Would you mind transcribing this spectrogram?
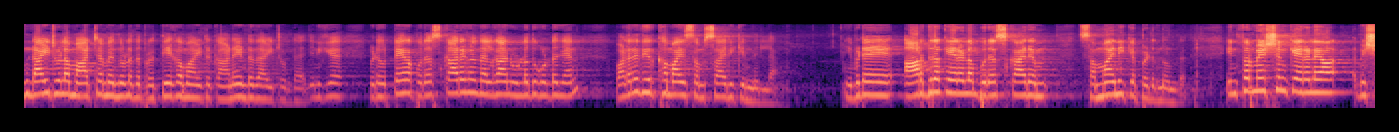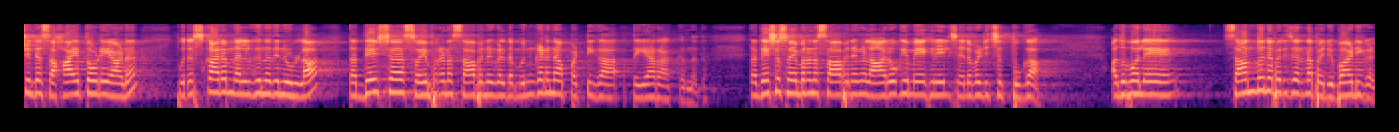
ഉണ്ടായിട്ടുള്ള മാറ്റം എന്നുള്ളത് പ്രത്യേകമായിട്ട് കാണേണ്ടതായിട്ടുണ്ട്. എനിക്ക് ഇവിടെ ഒട്ടേറെ പുരസ്കാരങ്ങൾ നൽകാനുള്ളത് കൊണ്ട് ഞാൻ വളരെ ദീർഘമായി സംസാരിക്കുന്നില്ല. ഇവിടെ ആർദ്ര കേരളം പുരസ്കാരം സമ്മാനിക്കപ്പെടുന്നുണ്ട്. ഇൻഫർമേഷൻ കേരള മിഷന്റെ സഹായത്തോടെയാണ് പുരസ്കാരം നൽകുന്നതിനുള്ള തദ്ദേശ സ്വയംഭരണ സ്ഥാപനങ്ങളുടെ മുൻഗണനാ പട്ടിക തയ്യാറാക്കുന്നത്. തദ്ദേശ സ്വയംഭരണ സ്ഥാപനങ്ങൾ ആരോഗ്യ മേഖലയിൽ ചെലവഴിച്ച തുക അതുപോലെ സാന്ത്വന പരിചരണ പരിപാടികൾ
